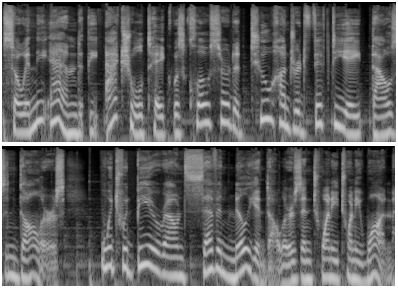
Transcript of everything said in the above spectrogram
So, in the end, the actual take was closer to $258,000, which would be around $7 million in 2021.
